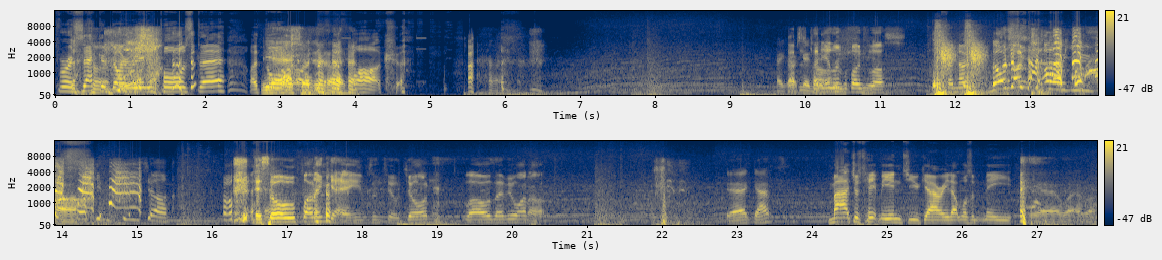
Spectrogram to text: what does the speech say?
For a second, I really paused there. I thought, Yeah, so oh, did I. fuck. Hey Gabbs, guys, there's plenty of room for both of us. I know. No, don't! Oh, you fucking cheater! It's all fun and games until John blows everyone up. Yeah, Gabbs? Matt just hit me into you, Gary. That wasn't me. Yeah, whatever.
